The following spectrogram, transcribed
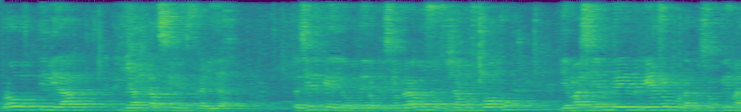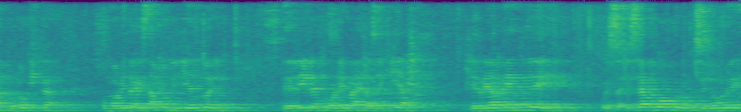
productividad y alta siniestralidad. Es decir, que de lo que sembramos cosechamos poco y además siempre hay riesgo por la cuestión climatológica, como ahorita que estamos viviendo el terrible problema de la sequía, que realmente pues, sea poco lo que se logre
